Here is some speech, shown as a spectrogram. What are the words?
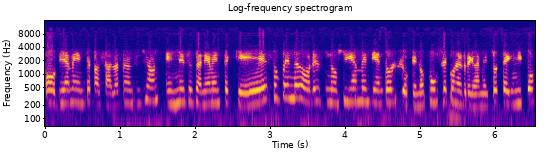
obviamente pasar la transición es necesariamente que esos vendedores no sigan vendiendo lo que no cumple con el reglamento técnico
